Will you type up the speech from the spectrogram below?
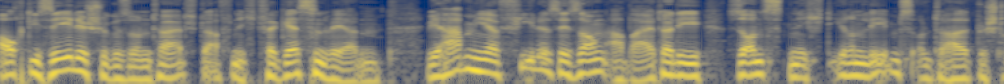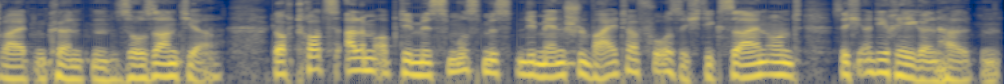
Auch die seelische Gesundheit darf nicht vergessen werden. Wir haben hier viele Saisonarbeiter, die sonst nicht ihren Lebensunterhalt bestreiten könnten, so Sandja. Doch trotz allem Optimismus müssten die Menschen weiter vorsichtig sein und sich an die Regeln halten.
